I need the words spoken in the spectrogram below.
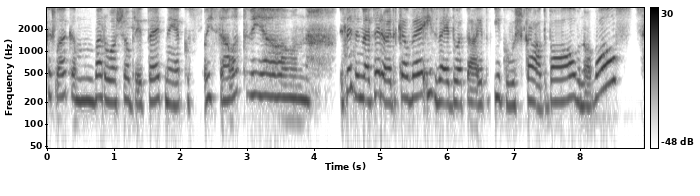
kas laikam baro šobrīd pētniekus visā Latvijā. Es nezinu, vai periodika LV izveidotāji ir ieguvuši kādu balvu no valsts,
